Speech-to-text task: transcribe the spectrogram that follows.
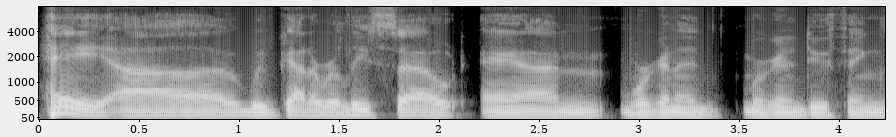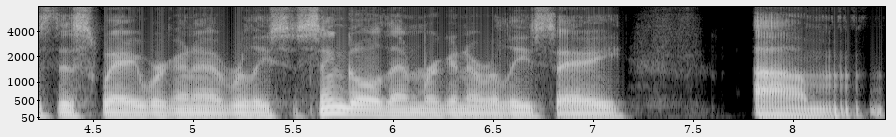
hey, uh, we've got a release out and we're to, we're to do things this way. We're to release a single, then we're to release a, um,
